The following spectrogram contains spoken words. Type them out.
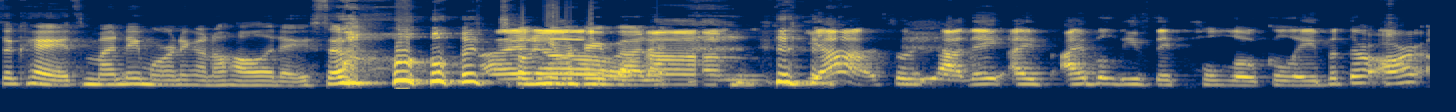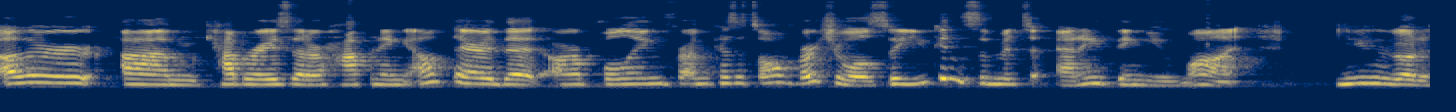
It's okay. It's Monday morning on a holiday, so don't worry about it. Um, yeah, so yeah, they I, I believe they pull locally, but there are other um, cabarets that are happening out there that are pulling from because it's all virtual, so you can submit to anything you want. You can go to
